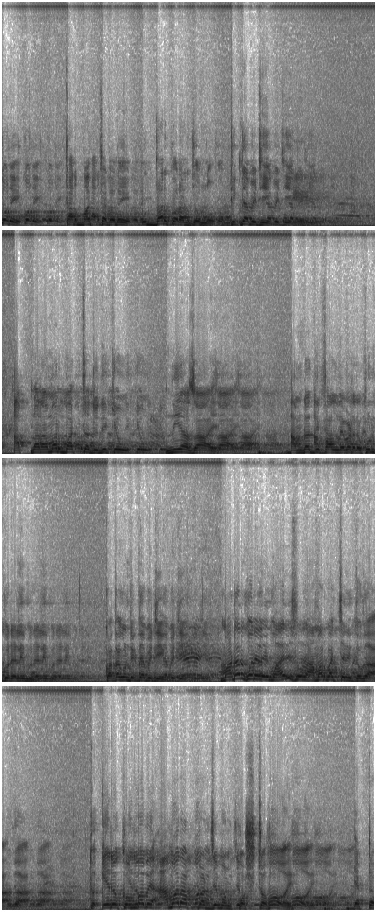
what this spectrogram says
করে তার বাচ্চাটারে উদ্ধার করার জন্য। ঠিক না ঠিক আপনার আমার বাচ্চা যদি কেউ নিয়ে যায়, আমরা দি পারলে বেটা খুন করে এলিম কথা কোন ঠিক না ঠিক মার্ডার করে এলিম মায়ের শোনো, আমার বাচ্চা নিত গা। তো এরকম ভাবে আমার আপনার যেমন কষ্ট হয়, একটা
